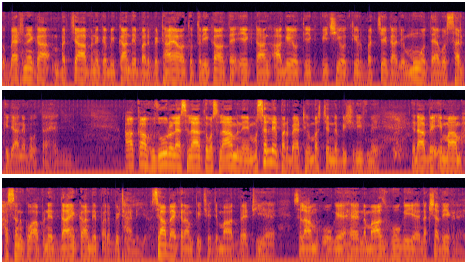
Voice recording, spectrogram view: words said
तो बैठने का बच्चा आपने कभी कांधे पर बिठाया हो तो तरीका होता है, एक टांग आगे होती है, एक पीछे होती है, और बच्चे का जो मुँह होता है वो सर की जानब होता है जी। आका हुजूर वसलाम ने मुसल्ले पर बैठे मस्जिद नबी शरीफ में जनाब इमाम हसन को अपने दाएँ कांधे पर बिठा लिया। सियाबा कराम पीछे जमात बैठी है, सलाम हो गया है, नमाज़ हो गई है, नक्शा देख रहे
